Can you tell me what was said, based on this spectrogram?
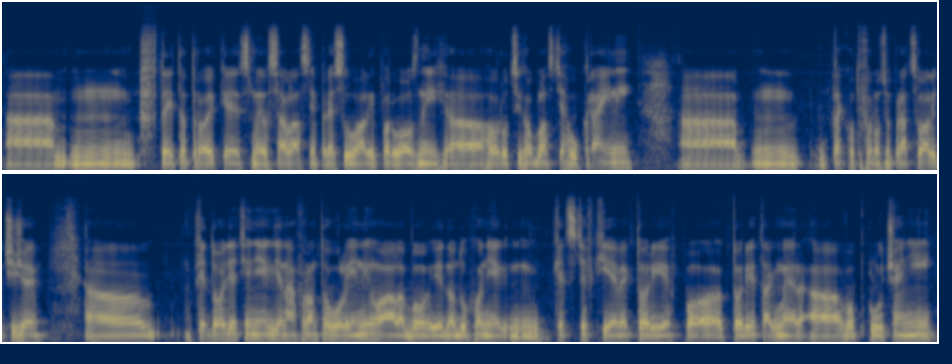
A mm, v tejto trojke sme sa vlastne presúvali po rôznych horúcich oblastiach Ukrajiny a mm, takouto formou sme pracovali, čiže keď dojdete niekde na frontovú líniu alebo jednoducho nie, keď ste v Kieve, ktorý je, v, ktorý je takmer v obklúčení riešení,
